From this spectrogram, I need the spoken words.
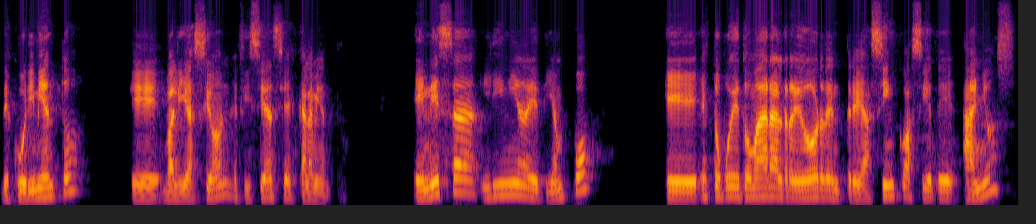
descubrimiento, eh, validación, eficiencia, escalamiento. En esa línea de tiempo, eh, esto puede tomar alrededor de entre a 5 a 7 años,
